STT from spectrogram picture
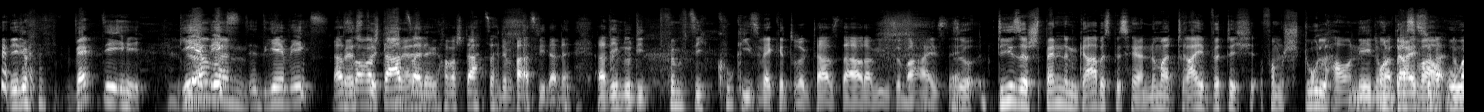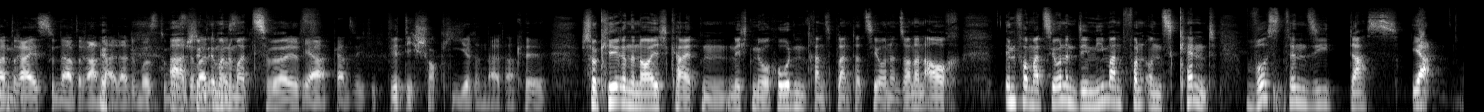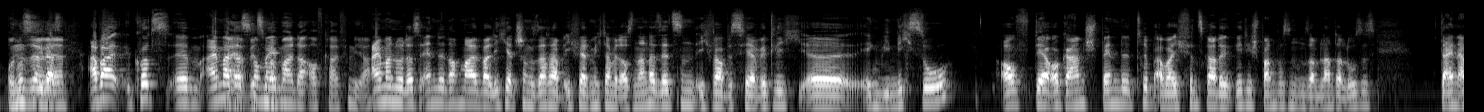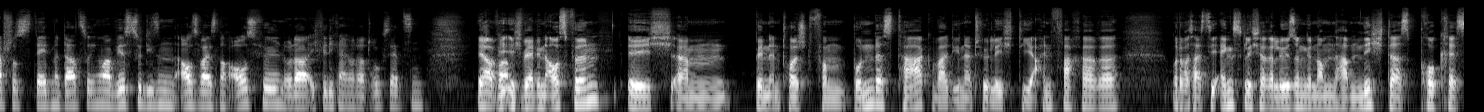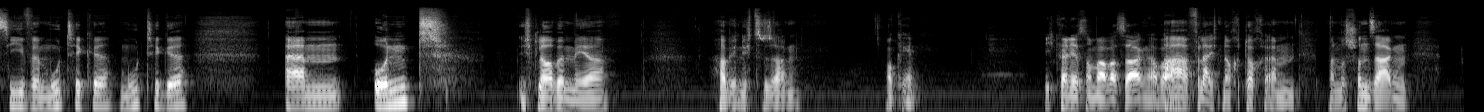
Web.de. Ja, GMX, Mann. GMX, hast du Beste auf der Startseite, Quellen. auf der Startseite war es wieder, ne? Nachdem du die 50 Cookies weggedrückt hast da, oder wie es immer heißt, ey. So, diese Spenden gab es bisher. Nummer drei wird dich vom Stuhl hauen. Nee, Nummer Und 3 das ist, zu nah, Nummer drei ist zu nah dran, Alter. Du musst, du musst Ah, stimmt, du immer musst, Nummer zwölf. Ja, ganz wichtig. Wird dich schockieren, Alter. Okay. Schockierende Neuigkeiten, nicht nur Hodentransplantationen, sondern auch Informationen, die niemand von uns kennt. Wussten Sie das? Ja, Unsere- das. Aber kurz ähm, einmal Ah, ja, das nochmal. nochmal da aufgreifen? Ja. Einmal nur das Ende nochmal, weil ich jetzt schon gesagt habe, ich werde mich damit auseinandersetzen. Ich war bisher wirklich äh, irgendwie nicht so auf der Organspendetrip, aber ich finde es gerade richtig spannend, was in unserem Land da los ist. Dein Abschlussstatement dazu, Ingmar, wirst du diesen Ausweis noch ausfüllen oder ich will dich gar nicht unter Druck setzen? Ja, Aber- ich werde ihn ausfüllen. Ich ähm, bin enttäuscht vom Bundestag, weil die natürlich die einfachere oder was heißt die ängstlichere Lösung genommen haben, nicht das progressive, mutige, mutige. Ähm, und ich glaube, mehr habe ich nicht zu sagen. Okay. Ich könnte jetzt nochmal was sagen, aber Ah, vielleicht noch, doch, ähm, man muss schon sagen,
